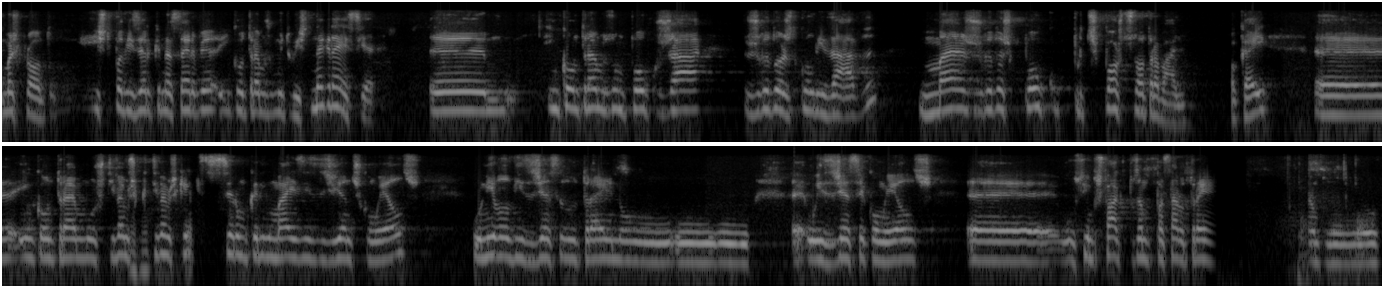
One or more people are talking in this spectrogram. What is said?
mas pronto, isto para dizer que na Sérvia encontramos muito isto. Na Grécia encontramos um pouco já jogadores de qualidade, mas jogadores pouco predispostos ao trabalho, ok? Uh, encontramos, tivemos que, tivemos que ser um bocadinho mais exigentes com eles, o nível de exigência do treino, o, o, o exigência com eles, uh, o simples facto, por exemplo, de passar o treino, por exemplo,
